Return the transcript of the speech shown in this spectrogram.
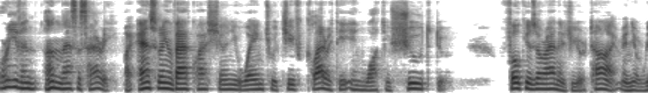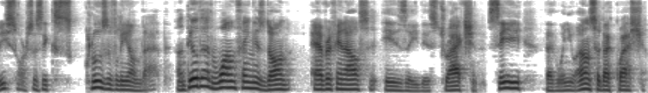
or even unnecessary? By answering that question, you aim to achieve clarity in what you should do. Focus your energy, your time, and your resources exclusively on that. Until that one thing is done, everything else is a distraction. See that when you answer that question,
